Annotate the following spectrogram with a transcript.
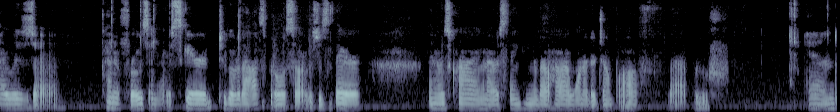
I was uh, kind of frozen. I was scared to go to the hospital, so I was just there. And I was crying and I was thinking about how I wanted to jump off that roof. And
